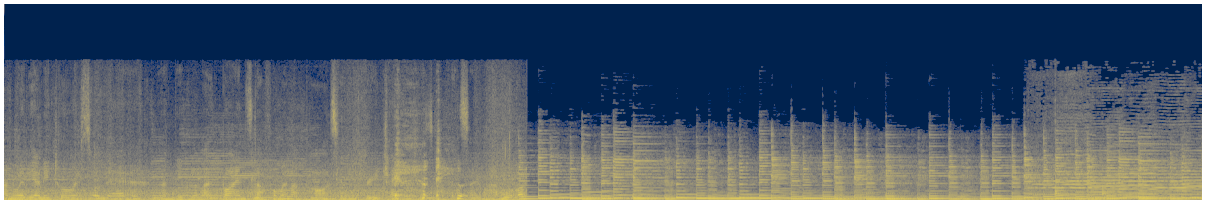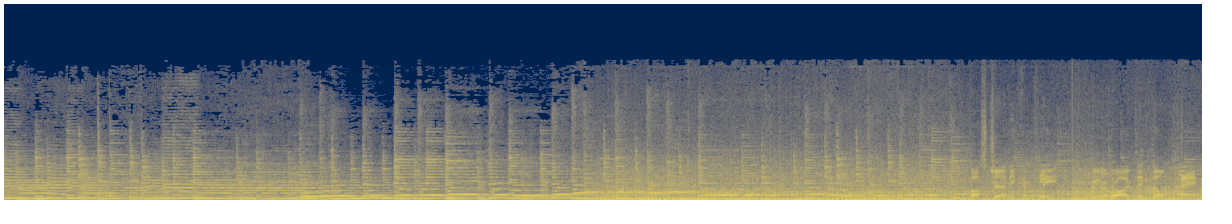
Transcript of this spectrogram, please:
And we're the only tourists on here. And people are like buying stuff and we're like passing through changes. So journey complete. We've arrived in Phnom Penh,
